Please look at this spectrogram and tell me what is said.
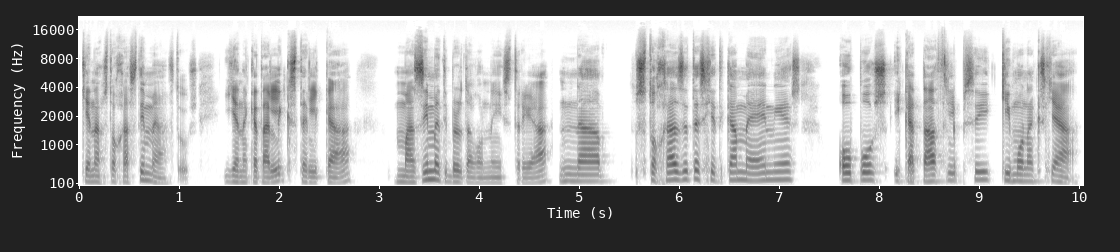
και να στοχαστεί με αυτούς για να καταλήξει τελικά μαζί με την πρωταγωνίστρια να στοχάζεται σχετικά με έννοιες όπως η κατάθλιψη και η μοναξιά.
